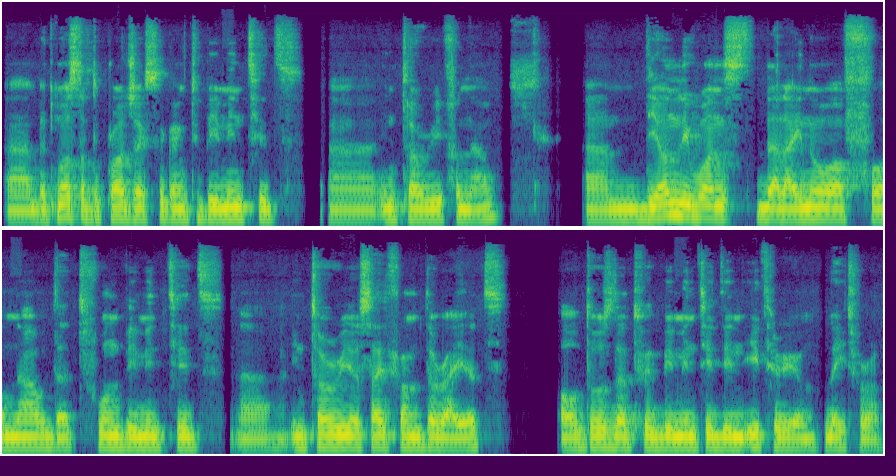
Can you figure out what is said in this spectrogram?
but most of the projects are going to be minted in Tori for now. Um, the only ones that I know of for now that won't be minted uh, in Tori aside from the Riot are those that will be minted in Ethereum later on.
